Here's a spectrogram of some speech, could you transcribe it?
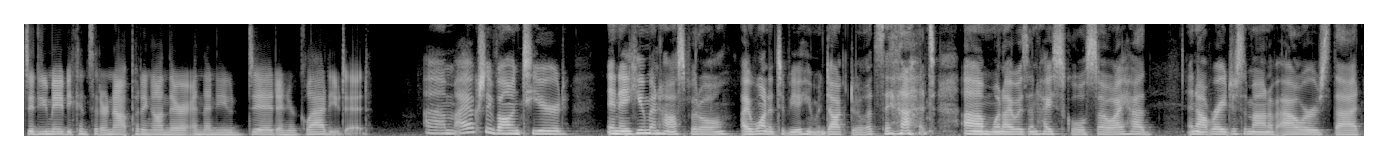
did you maybe consider not putting on there and then you did and you're glad you did? Um, I actually volunteered in a human hospital. I wanted to be a human doctor, let's say that, um, when I was in high school. So I had an outrageous amount of hours that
